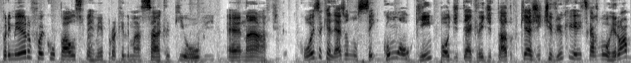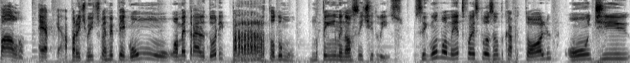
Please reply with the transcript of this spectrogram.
primeiro foi culpar o Superman por aquele massacre que houve é, na África. Coisa que, aliás, eu não sei como alguém pode ter acreditado, porque a gente viu que aqueles caras morreram a bala. É, aparentemente o Superman pegou um, uma metralhadora e prrr, todo mundo. Não tem o menor sentido isso. O segundo momento foi a explosão do Capitólio, onde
